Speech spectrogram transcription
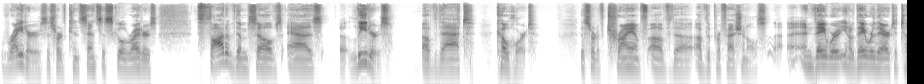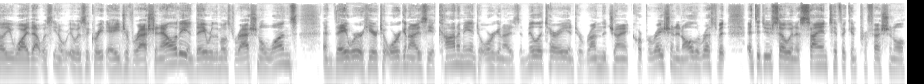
writers the sort of consensus school writers thought of themselves as uh, leaders of that cohort the sort of triumph of the of the professionals. Uh, and they were you know they were there to tell you why that was you know it was a great age of rationality and they were the most rational ones and they were here to organize the economy and to organize the military and to run the giant corporation and all the rest of it and to do so in a scientific and professional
